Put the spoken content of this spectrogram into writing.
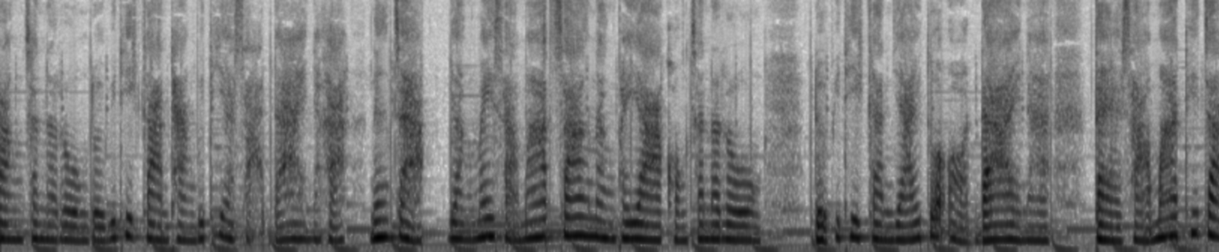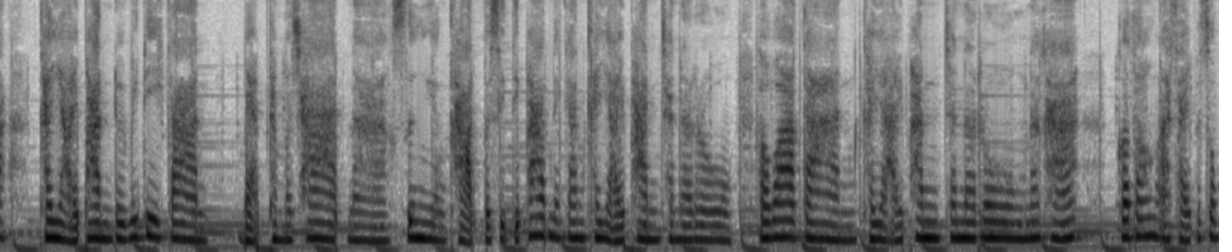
รังชนโรงโดยวิธีการทางวิทยาศาสตร์ได้นะคะ เนื่องจากยังไม่สามารถสร้างนางพญาของชนโรง โดยวิธีการย้ายตัวอ่อนได้นะแต่สามารถที่จะขยายพันธุ์โดยวิธีการแบบธรรมชาตินะซึ่งยังขาดประสิทธิภาพในการขยายพันธุ์ชนโรง เพราะว่าการขยายพันธุ์ชนโรงนะคะ ก็ต้องอาศัยประสบ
